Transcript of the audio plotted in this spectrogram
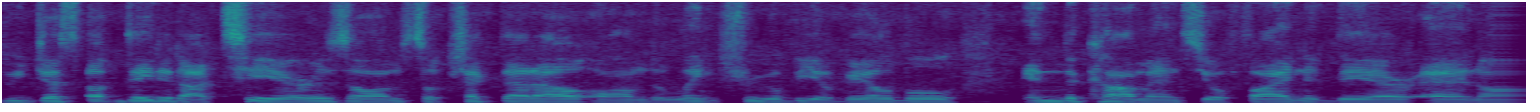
We just updated our tiers. Um, so check that out. Um, the Linktree will be available in the comments. You'll find it there. And um,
